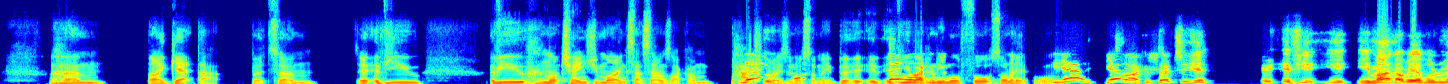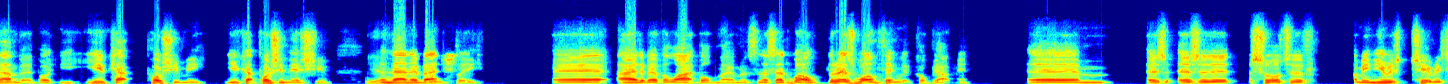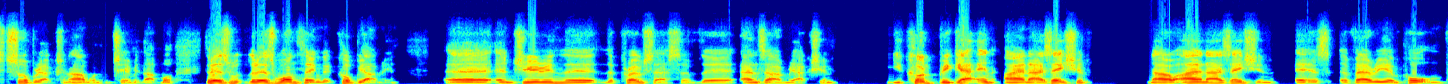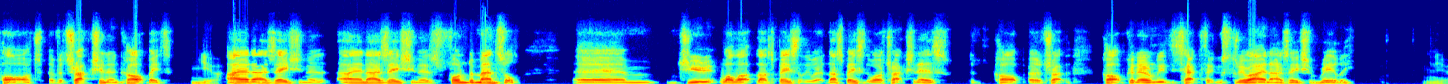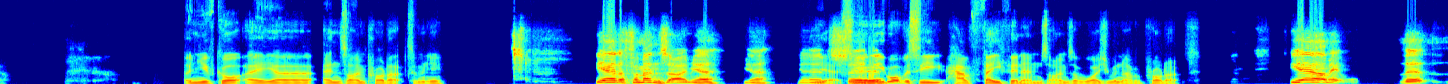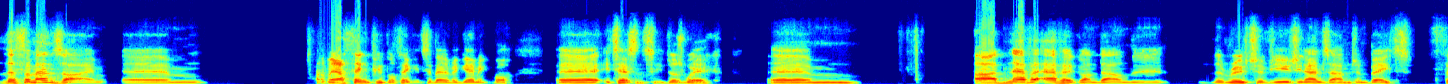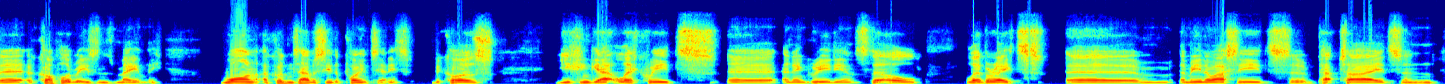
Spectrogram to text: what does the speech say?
Um, I get that, but um, have you have you not changed your mind? Because that sounds like I'm patronising or something. But ha- have, No, you like had any more thoughts on it? Or Yeah, yeah, like I said to you, if you you, you might not be able to remember, but you, you kept pushing me, you kept pushing the issue, yeah, and then eventually, uh, I had a bit of a light bulb moment, and I said, "Well, there is one thing that could be happening." Um, as as a sort of, I mean, you was cheering it to sub reaction. I wouldn't cheer it that, but there is there is one thing that could be happening, uh, and during the the process of the enzyme reaction, you could be getting ionization. Now, ionization is a very important part of attraction and carp bait yeah, ionization ionization is fundamental um due well that, that's basically what that's basically what attraction is carp attract carp can only detect things through ionization really yeah. And you've got a uh, enzyme product, haven't you? yeah the fermenzyme yeah yeah yeah Yeah. So you, uh, you obviously have faith in enzymes, otherwise you wouldn't have a product. yeah i mean the the fermenzyme um i mean i think people think it's a bit of a gimmick but uh it isn't it does work um i'd never ever gone down the the route of using enzymes and bait for a couple of reasons mainly one i couldn't ever see the point in it because you can get liquids uh, and ingredients that'll liberate um, amino acids, uh, peptides, and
